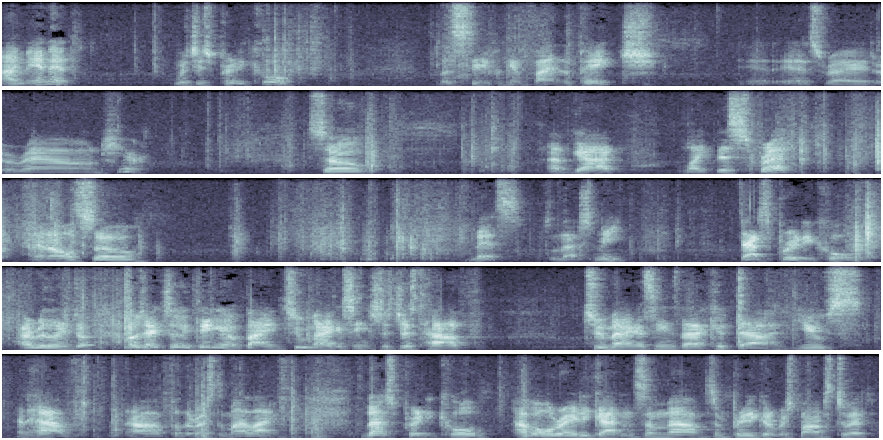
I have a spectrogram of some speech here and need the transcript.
I'm in it, which is pretty cool. Let's see if we can find the page. It is right around here. So I've got like this spread and also this. So that's me that's pretty cool. I really enjoy. I was actually thinking of buying two magazines to just have two magazines that I could uh, use and have uh, for the rest of my life. So that's pretty cool. I've already gotten some uh, some pretty good response to it.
